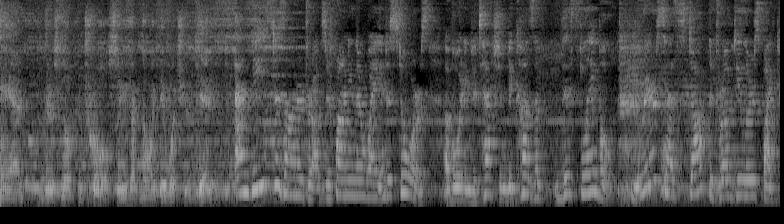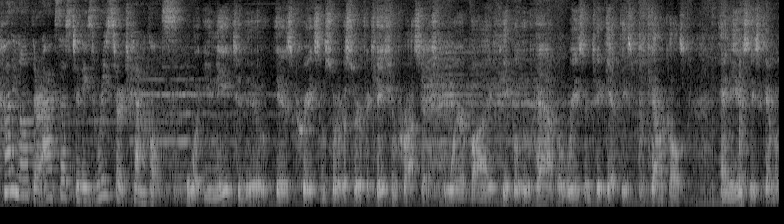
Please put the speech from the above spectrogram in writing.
And there's no control, so you have no idea what you're getting. And these designer drugs are finding their way into stores, avoiding detection because of this label. Greer says stop the drug dealers by cutting off their access to these research chemicals. What you need to do is create some sort of a certification process whereby people who have a reason to get these chemicals and use these chemicals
